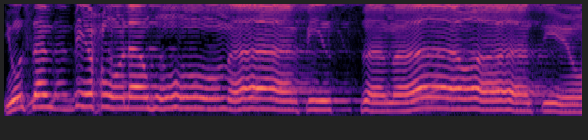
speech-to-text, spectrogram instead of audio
يسبح له ما في السماوات والأرض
